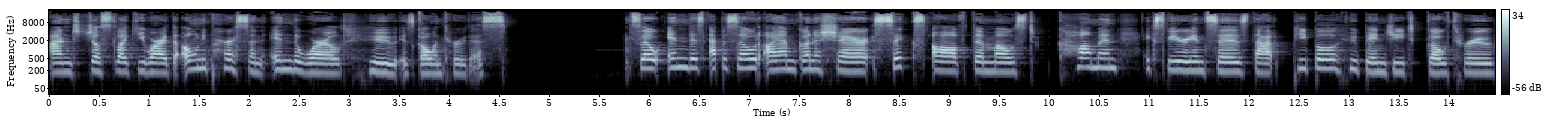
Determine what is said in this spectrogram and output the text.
and just like you are the only person in the world who is going through this. So, in this episode, I am going to share six of the most common experiences that people who binge eat go through.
